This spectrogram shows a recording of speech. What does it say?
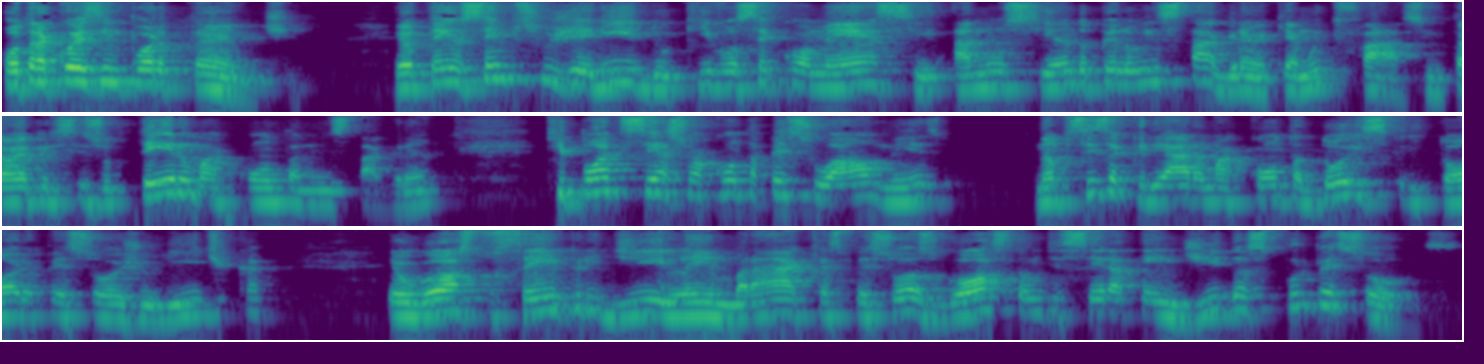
Outra coisa importante, eu tenho sempre sugerido que você comece anunciando pelo Instagram, que é muito fácil. Então é preciso ter uma conta no Instagram, que pode ser a sua conta pessoal mesmo. Não precisa criar uma conta do escritório, pessoa jurídica eu gosto sempre de lembrar que as pessoas gostam de ser atendidas por pessoas.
